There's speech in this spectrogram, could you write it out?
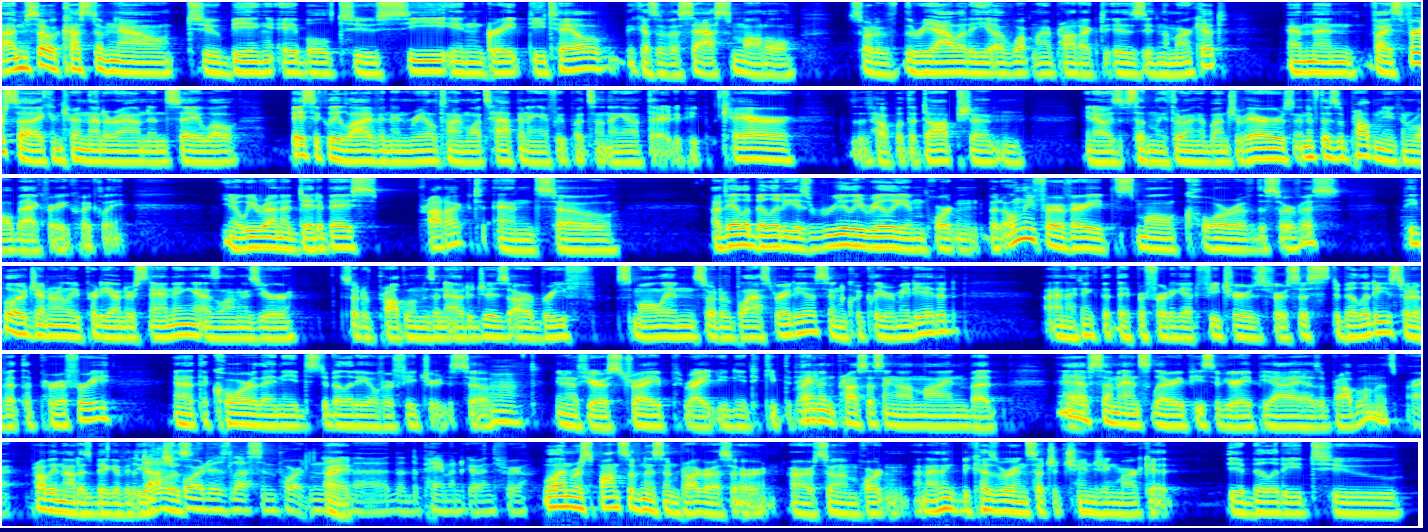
I'm so accustomed now to being able to see in great detail because of a SaaS model, sort of the reality of what my product is in the market. And then vice versa, I can turn that around and say, well, basically live and in real time, what's happening if we put something out there? Do people care? Does it help with adoption? You know, is it suddenly throwing a bunch of errors? And if there's a problem, you can roll back very quickly you know, we run a database product. And so availability is really, really important, but only for a very small core of the service. People are generally pretty understanding as long as your sort of problems and outages are brief, small in sort of blast radius and quickly remediated. And I think that they prefer to get features versus stability sort of at the periphery. And at the core, they need stability over features. So, hmm. you know, if you're a Stripe, right, you need to keep the payment processing online, but yeah, if some ancillary piece of your API has a problem, it's Right. probably not as big of a The deal as dashboard is less important than, Right. the, than the payment going through. well, and responsiveness and progress are are so important. And I think because we're in such a changing market, the ability to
